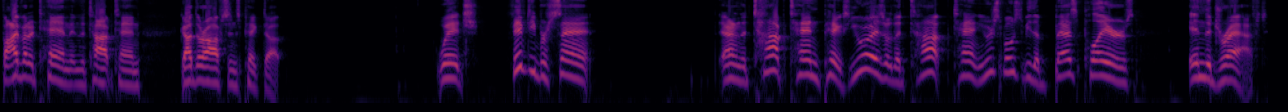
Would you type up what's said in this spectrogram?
five out of ten in the top ten got their options picked up. Which 50% out of the top 10 picks, you guys are the top 10. You're supposed to be the best players in the draft.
